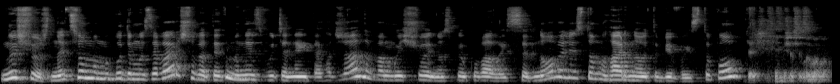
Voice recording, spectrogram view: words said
Ну що ж, на цьому ми будемо завершувати. Мене звуть Анаїта Гаджанова. Ми щойно спілкувалися з Новелістом. Гарного тобі виступу. Дякую, щасливо.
